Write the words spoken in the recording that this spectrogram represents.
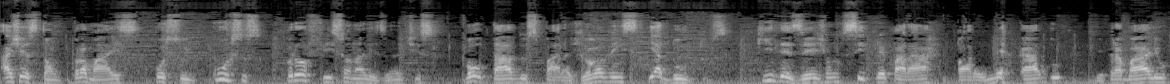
A gestão ProMais possui cursos profissionalizantes voltados para jovens e adultos que desejam se preparar para o mercado de trabalho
